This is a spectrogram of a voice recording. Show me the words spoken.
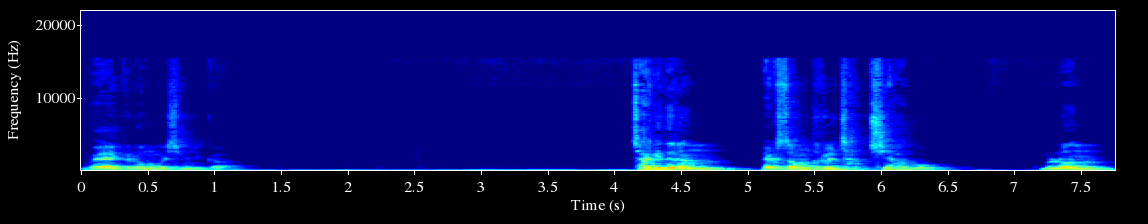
왜 그런 것입니까? 자기들은 백성들을 착취하고, 물론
